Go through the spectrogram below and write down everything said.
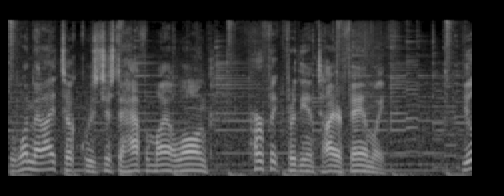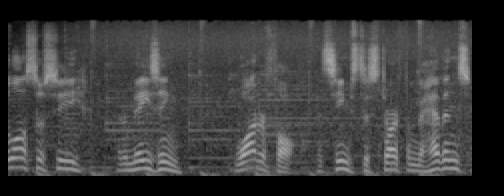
the one that I took was just a half a mile long, perfect for the entire family. You'll also see an amazing waterfall that seems to start from the heavens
